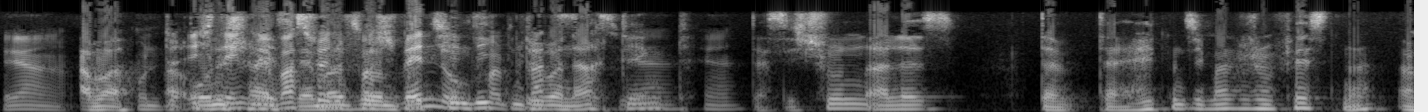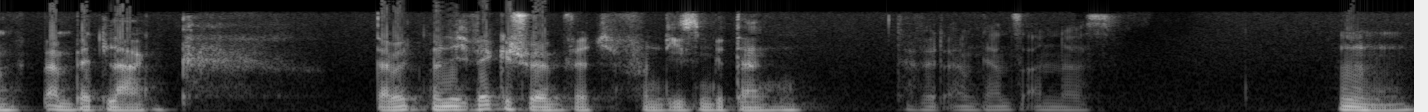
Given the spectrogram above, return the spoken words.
Ja. Aber und aber ich ohne denke Scheiß, was wenn für eine man so Verschwendung liegt von und drüber Platz das nachdenkt, Ja. das ist schon alles, da, da hält man sich manchmal schon fest, ne? Am, am Bettlaken. Damit man nicht weggeschwemmt wird von diesen Gedanken. Da wird einem ganz anders. Hm.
